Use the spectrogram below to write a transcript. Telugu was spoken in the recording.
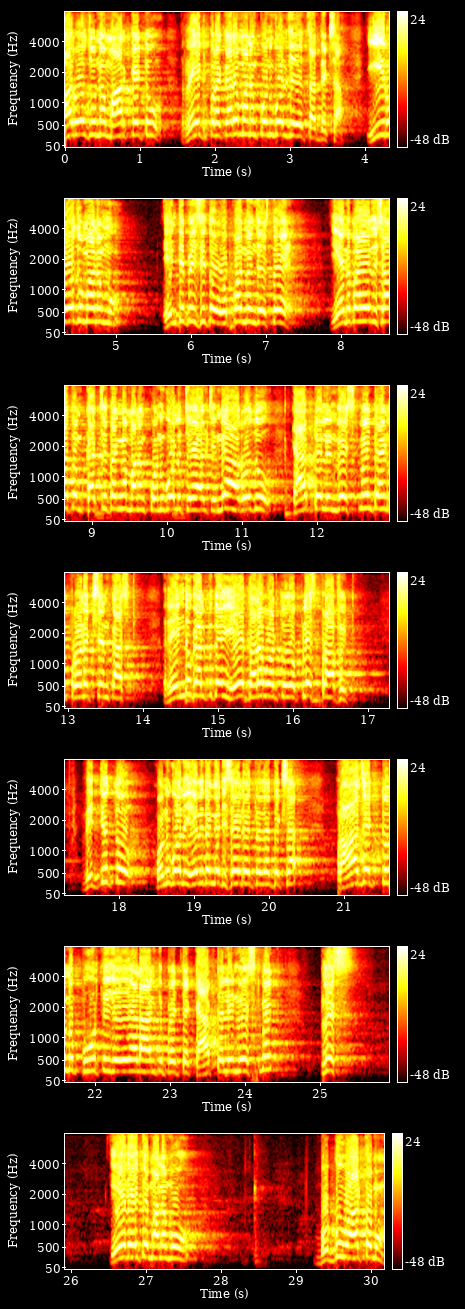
ఆ రోజున్న మార్కెట్ రేట్ ప్రకారం మనం కొనుగోలు చేయొచ్చు అధ్యక్ష. ఈ రోజు మనము ఎన్టీపీసీతో ఒప్పందం చేస్తే ఎనభై ఐదు శాతం ఖచ్చితంగా మనం కొనుగోలు చేయాల్సిందే. ఆ రోజు capital investment and production cost రెండు కలిపితే ఏ ధర పడుతుందో ప్లస్ ప్రాఫిట్. విద్యుత్తు కొనుగోలు ఏ విధంగా డిసైడ్ అవుతుంది అధ్యక్ష? ప్రాజెక్టును పూర్తి చేయడానికి పెట్టే క్యాపిటల్ ఇన్వెస్ట్మెంట్ ప్లస్ ఏదైతే మనము బొగ్గు వాడతాము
